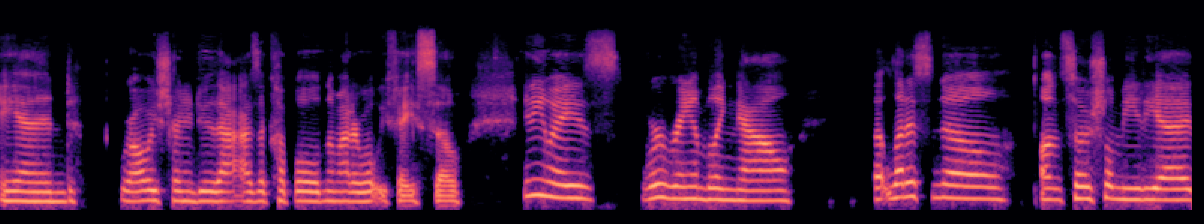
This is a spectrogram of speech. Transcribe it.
and we're always trying to do that as a couple no matter what we face. So anyways we're rambling now but let us know on social media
